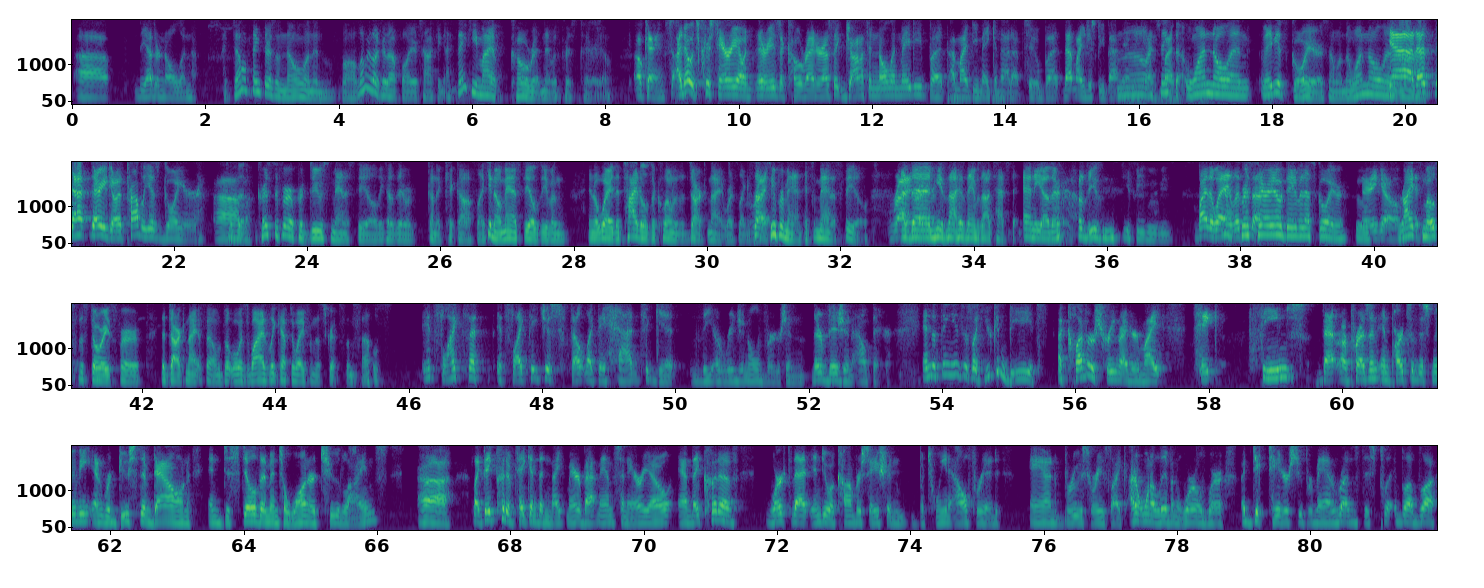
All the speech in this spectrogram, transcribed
uh the other Nolan. I don't think there's a Nolan involved. Let me look it up while you're talking. I think he might have co-written it with Chris Terrio. Okay, so I know it's Chris Terrio and there is a co-writer. I was thinking Jonathan Nolan maybe, but I might be making that up too. But that might just be Batman No, I think but that one Nolan, maybe it's Goyer or someone. The one Nolan, yeah, uh, that that there you go. It probably is Goyer. Um, the- Christopher produced Man of Steel because they were gonna kick off like you know Man of Steel's even in a way the title's a clone of the Dark Knight where it's like it's not Superman it's Man of Steel Right, and then right, right. he's not his name is not attached to any other of these DC movies. By the way, Yeah, let's Chris uh, Terrio, David S. Goyer, who There you go. writes It's- most of the stories for the Dark Knight films, but was wisely kept away from the scripts themselves. it's like that it's like they just felt like they had to get the original version their vision out there and the thing is is like you can be a clever screenwriter might take themes that are present in parts of this movie and reduce them down and distill them into one or two lines uh like they could have taken the nightmare batman scenario and they could have worked that into a conversation between alfred and Bruce, where he's like, I don't want to live in a world where a dictator Superman runs this pl- blah blah.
